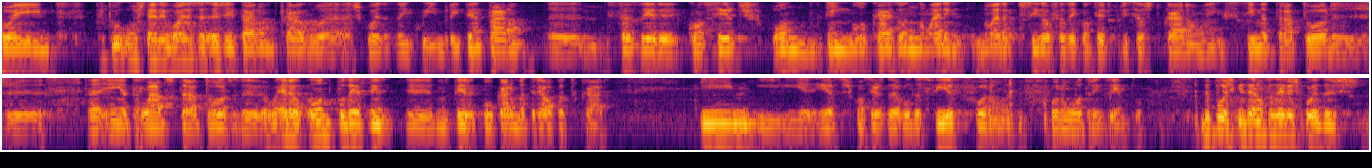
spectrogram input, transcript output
foi porque os Teddy Boys agitaram um bocado as coisas em Coimbra e tentaram um, fazer concertos onde, em locais onde não era, não era possível fazer concertos, por isso eles tocaram em cima de tratores, uh, em atrelados de tratores, uh, era onde pudessem uh, meter, colocar o material para tocar. E, e, e, esses concertos da Rua da Sofia foram, foram outro exemplo. Depois quiseram fazer as coisas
